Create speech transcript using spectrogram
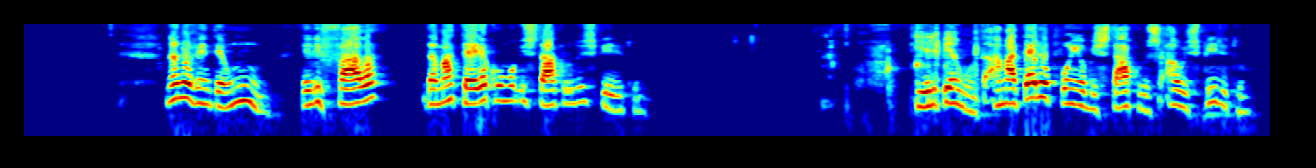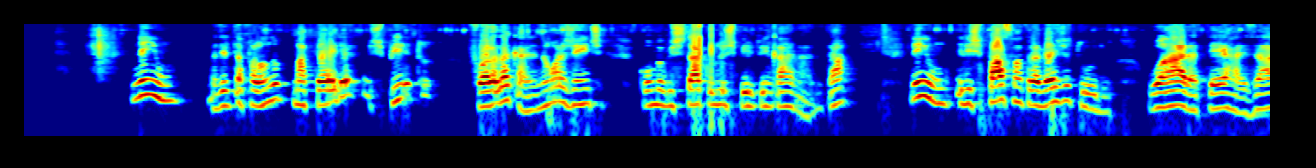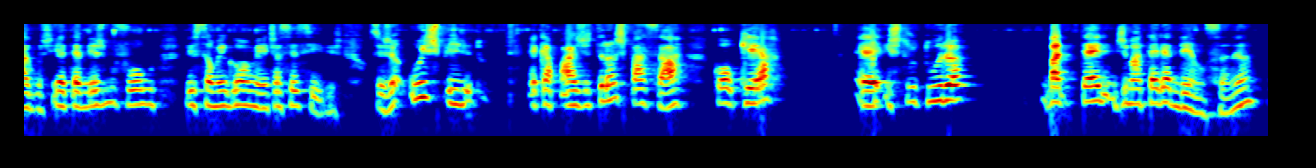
Na 91, ele fala da matéria como obstáculo do espírito. E ele pergunta: a matéria opõe obstáculos ao espírito? Nenhum. Mas ele está falando matéria, espírito, fora da carne, não a gente como obstáculo do espírito encarnado, tá? Nenhum. Eles passam através de tudo. O ar, a terra, as águas e até mesmo o fogo lhes são igualmente acessíveis. Ou seja, o espírito é capaz de transpassar qualquer é, estrutura de matéria densa, né?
